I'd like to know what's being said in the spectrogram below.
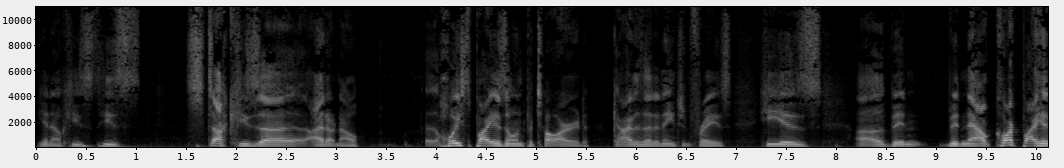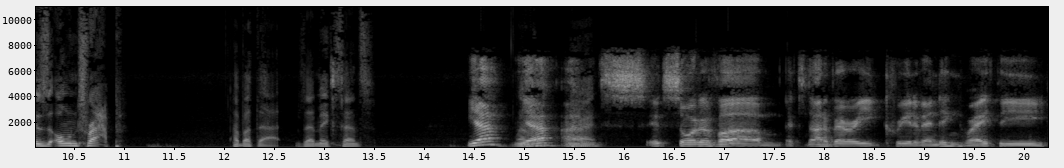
you know, he's he's stuck. He's uh, I don't know, uh, hoist by his own petard. God, is that an ancient phrase? He is uh, been been now caught by his own trap. How about that? Does that make sense? Yeah, Okay. yeah. I- right. It's it's sort of um, it's not a very creative ending, right? The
